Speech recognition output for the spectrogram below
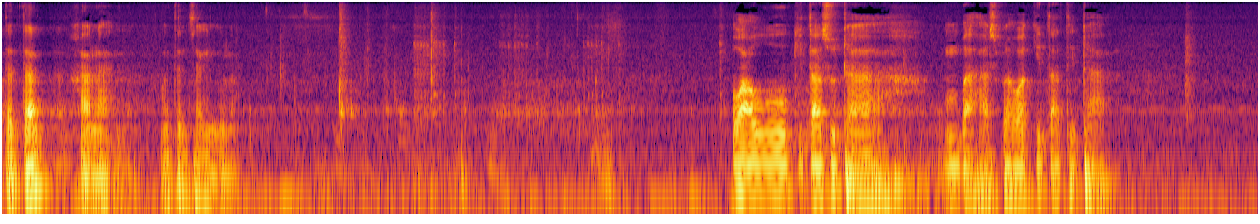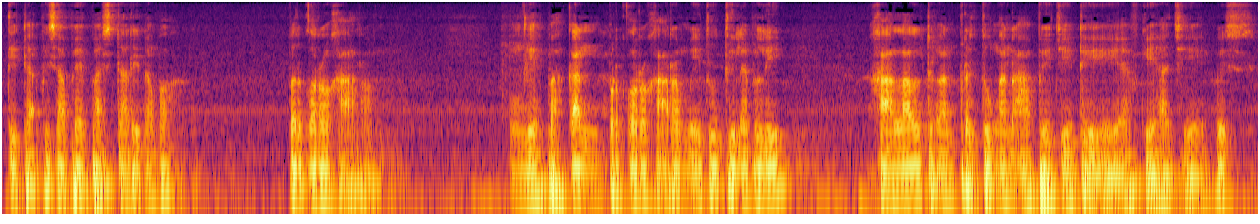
tetap halal ngoten saking kula wow kita sudah membahas bahwa kita tidak tidak bisa bebas dari nopo perkara haram. Nggih, bahkan perkara haram itu dilabeli halal dengan perhitungan A B C D E F G H J. Wis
